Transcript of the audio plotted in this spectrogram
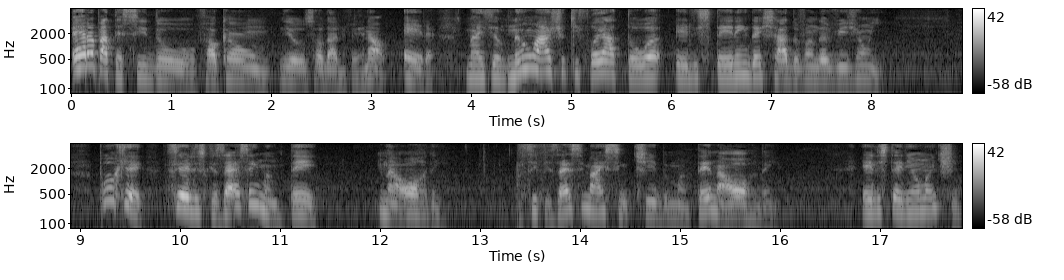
Era pra ter sido Falcão e o Soldado Invernal? Era. Mas eu não acho que foi à toa eles terem deixado WandaVision ir. Porque se eles quisessem manter na ordem, se fizesse mais sentido manter na ordem, eles teriam mantido.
